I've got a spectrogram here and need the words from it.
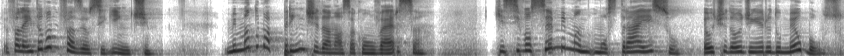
Eu falei, então vamos fazer o seguinte: me manda uma print da nossa conversa, que se você me mostrar isso, eu te dou o dinheiro do meu bolso.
